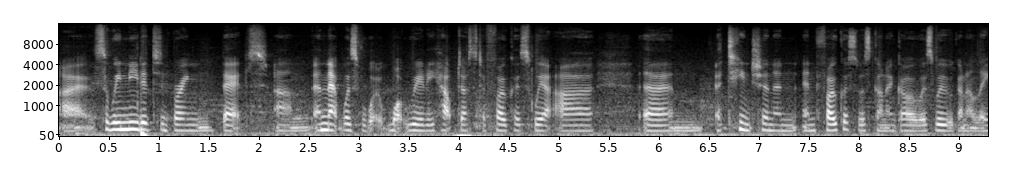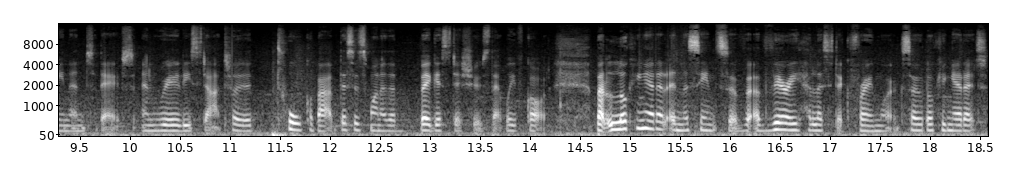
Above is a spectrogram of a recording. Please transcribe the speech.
Uh, so we needed to bring that um, and that was what, what really helped us to focus where our um, attention and, and, focus was going to go as we were going to lean into that and really start to talk about this is one of the biggest issues that we've got. But looking at it in the sense of a very holistic framework. So looking at it,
